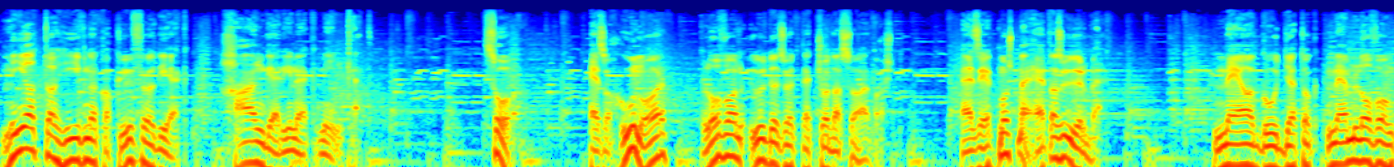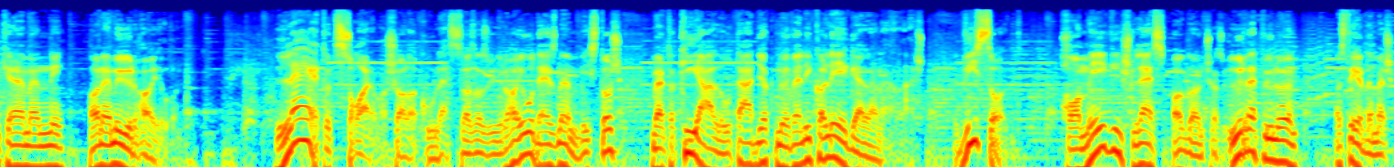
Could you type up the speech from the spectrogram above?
Miatta hívnak a külföldiek Hungarinek minket. Szóval, ez a hunor lovon üldözött egy csodaszarvast. Ezért most mehet az űrbe. Ne aggódjatok, nem lovon kell menni, hanem űrhajón. Lehet, hogy szarvas alakú lesz az az űrhajó, de ez nem biztos, mert a kiálló tárgyak növelik a légellenállást. Viszont, ha mégis lesz agancs az űrrepülőn, azt érdemes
